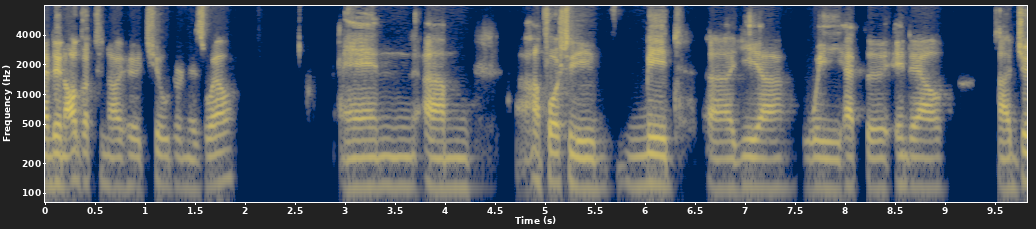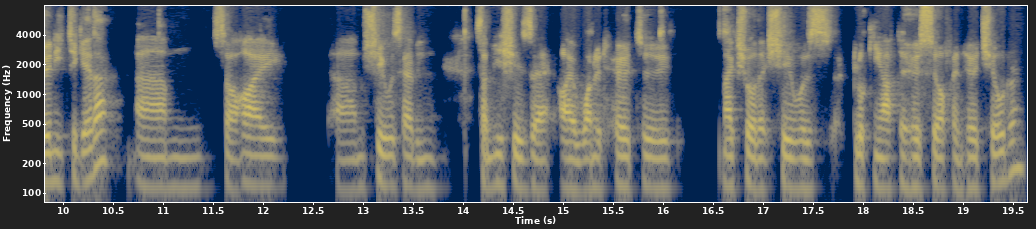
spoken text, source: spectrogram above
and then I got to know her children as well. And um, unfortunately, mid uh, year, we had to end our uh, journey together. Um, so I, um, she was having some issues that I wanted her to make sure that she was looking after herself and her children.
